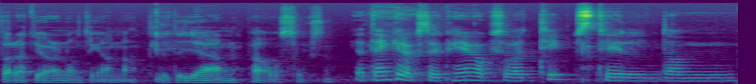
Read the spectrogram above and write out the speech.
för att göra någonting annat. Lite hjärnpaus också. Jag tänker också, det kan ju också vara ett tips till de,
